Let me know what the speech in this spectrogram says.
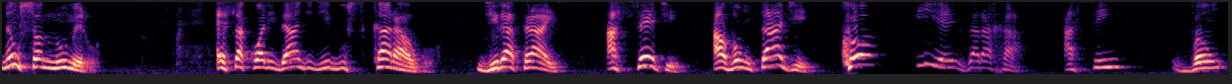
não só número, essa qualidade de buscar algo, de ir atrás, a sede, a vontade, ko e Assim vão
